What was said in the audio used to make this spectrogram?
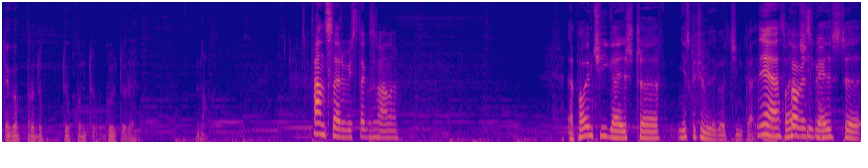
tego produktu kultury. No. Fanserwis tak zwany. A powiem ci, Iga, jeszcze... Nie skończymy tego odcinka. Nie, nie powiem ci, Iga, jeszcze...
